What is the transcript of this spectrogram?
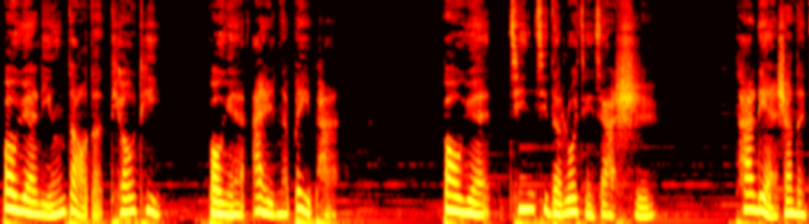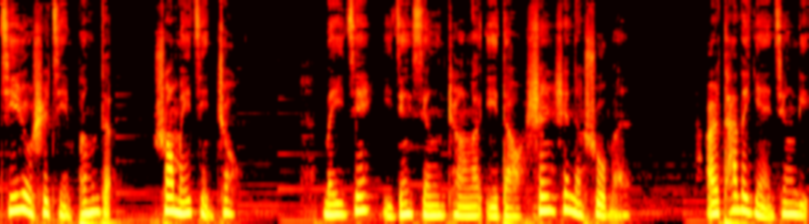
抱怨领导的挑剔，抱怨爱人的背叛，抱怨经济的落井下石。他脸上的肌肉是紧绷的，双眉紧皱，眉间已经形成了一道深深的竖纹，而他的眼睛里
